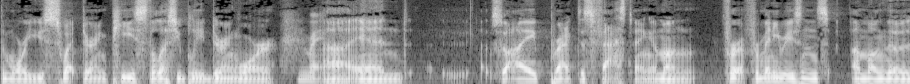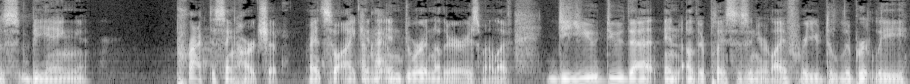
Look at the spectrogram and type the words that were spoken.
the more you sweat during peace, the less you bleed during war. Right. Uh, and so I practice fasting among for for many reasons. Among those being practicing hardship. Right. So I can Okay. endure it in other areas of my life. Do you do that in other places in your life where you deliberately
